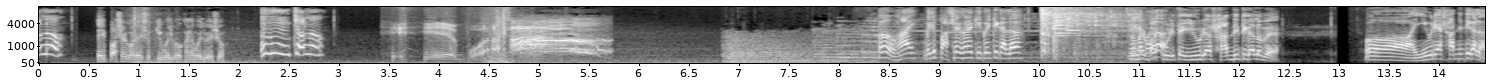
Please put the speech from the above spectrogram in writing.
বলো। এই পাশের ঘরে এসো কি বলব ওখানে বলবে এসো। চলো। ও ভাই বলি পাশের ঘরে কি করতে গেল? তোমার বাকুড়িতে ইউরিয়া সার দিতে গেল বে। ও ইউরিয়া সার দিতে গেল।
